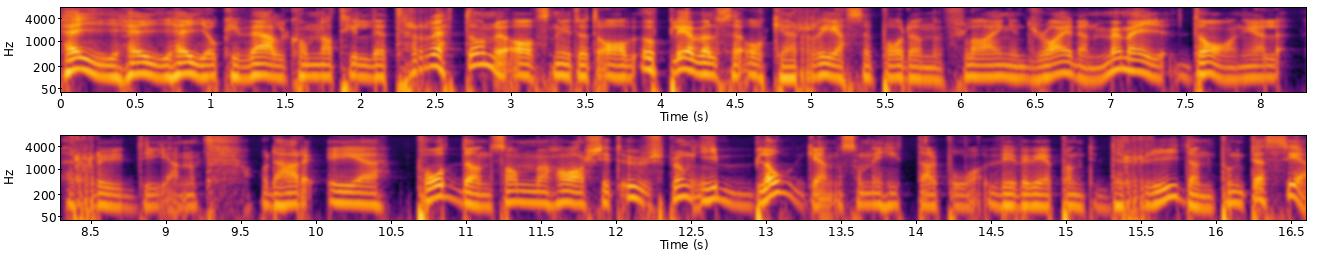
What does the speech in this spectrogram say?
Hej, hej, hej och välkomna till det trettonde avsnittet av upplevelse och resepodden Flying Dryden med mig Daniel Rydén. Och det här är podden som har sitt ursprung i bloggen som ni hittar på www.dryden.se.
